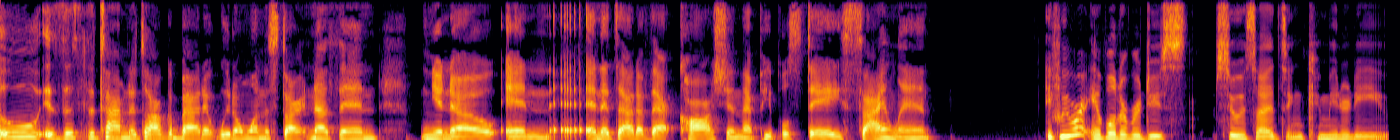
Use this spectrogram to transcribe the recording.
ooh, is this the time to talk about it? We don't want to start nothing, you know, and and it's out of that caution that people stay silent. If we were able to reduce suicides and community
